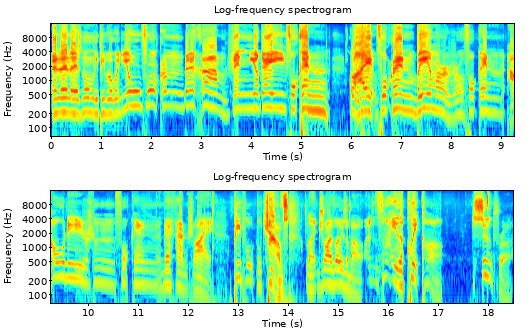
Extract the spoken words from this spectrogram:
And then there's normally people going, You fucking dickheads and you gay fucking like fucking Beamers or fucking Audis and fucking dickheads like people chavs like drive those about. That is a quick car. The Supra.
